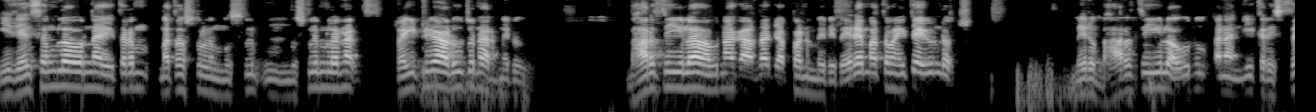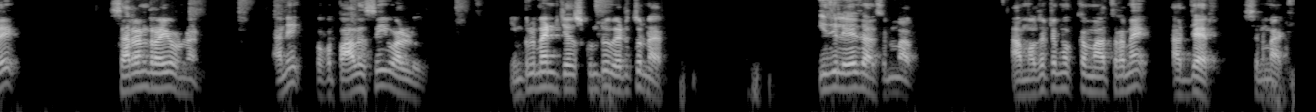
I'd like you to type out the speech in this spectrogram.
ఈ దేశంలో ఉన్న ఇతర మతస్థులను ముస్లిం ముస్లింలను స్ట్రైట్గా అడుగుతున్నారు మీరు. భారతీయుల అవునా కాదా చెప్పండి మీరు. వేరే మతం అయితే అయి ఉండొచ్చు. మీరు భారతీయులు అవును అని అంగీకరిస్తే సరెండర్ అయి ఉండండి అని ఒక పాలసీ వాళ్ళు ఇంప్లిమెంట్ చేసుకుంటూ వెడుతున్నారు. ఇది లేదు ఆ సినిమాకు ఆ మొదటి ముక్క మాత్రమే అద్దారు. సినిమాకి.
